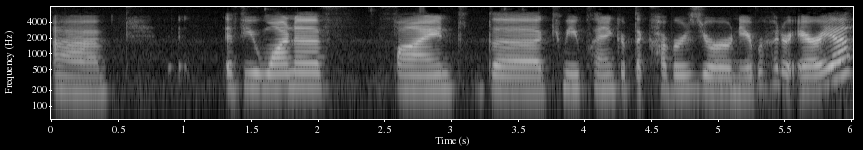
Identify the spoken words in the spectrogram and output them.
Um, if you want to find the community planning group that covers your neighborhood or area,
